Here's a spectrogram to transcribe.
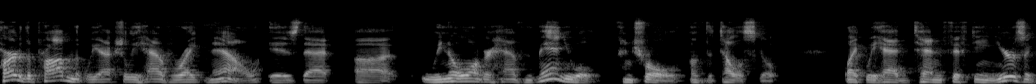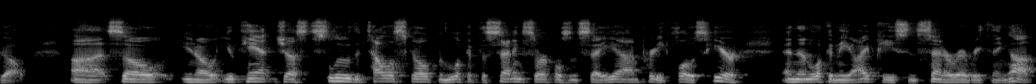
Part of the problem that we actually have right now is that uh, we no longer have manual control of the telescope like we had 10, 15 years ago. Uh, so, you know, you can't just slew the telescope and look at the setting circles and say, yeah, I'm pretty close here, and then look in the eyepiece and center everything up.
